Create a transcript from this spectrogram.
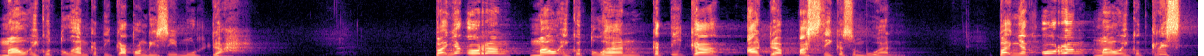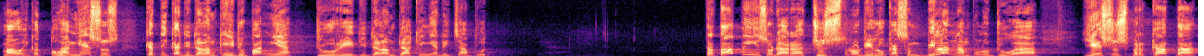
mau ikut Tuhan ketika kondisi mudah. Banyak orang mau ikut Tuhan ketika ada pasti kesembuhan. Banyak orang mau ikut Krist, mau ikut Tuhan Yesus ketika di dalam kehidupannya duri di dalam dagingnya dicabut. Tetapi saudara, justru di Lukas 9:62 Yesus berkata,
